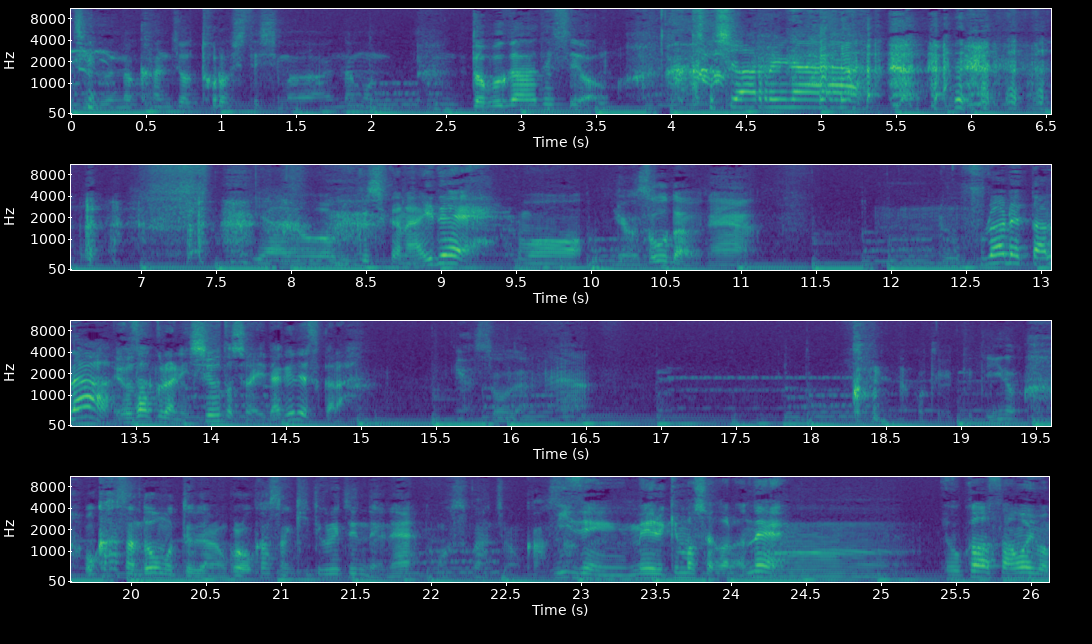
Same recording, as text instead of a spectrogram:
自分の感情を吐露してしまうあんなもんドブ側ですよ。口悪いな いやでも行くしかないで。もいやそうだよね。振られたら夜桜にしようとしたらいいだけですから。いやそうだよね。こんなこと言ってていいの？かお母さんどう思ってるだろう？これお母さん聞いてくれてんだよね。モスバンチのお母さん。以前メール来ましたからうね、んお母さんは今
